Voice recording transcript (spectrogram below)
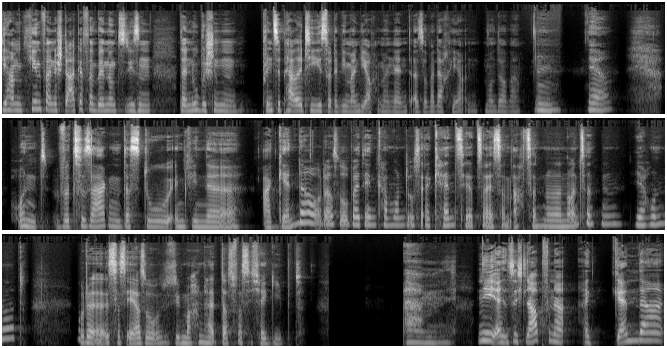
die haben auf jeden Fall eine starke Verbindung zu diesen danubischen Principalities oder wie man die auch immer nennt, also Walachia und Moldova. Mhm. Ja. Und würdest du sagen, dass du irgendwie eine Agenda oder so bei den Kamundos erkennst, jetzt sei es im 18. oder 19. Jahrhundert? Oder ist das eher so, sie machen halt das, was sich ergibt? Ähm, nee, also ich glaube, von einer Agenda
